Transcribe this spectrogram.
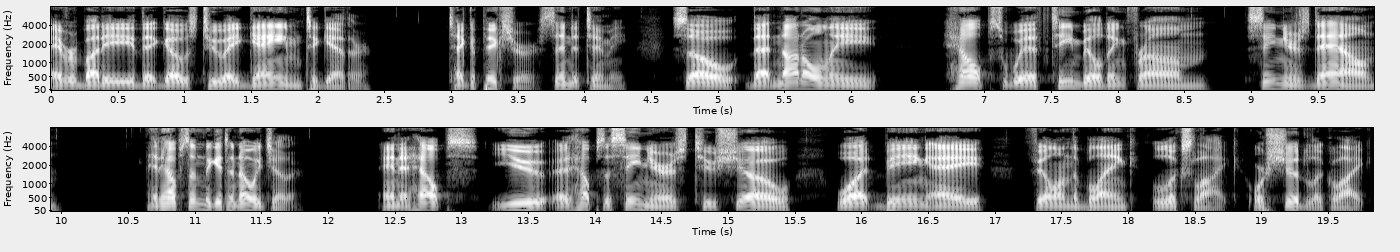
Everybody that goes to a game together, take a picture, send it to me. So that not only helps with team building from seniors down, it helps them to get to know each other. And it helps you it helps the seniors to show what being a fill in the blank looks like or should look like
